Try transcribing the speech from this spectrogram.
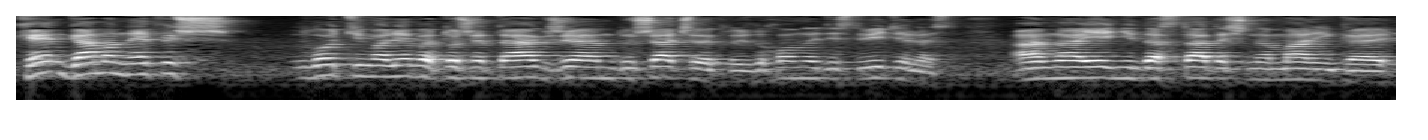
Кен гамма нефиш лоти малеба, точно так же душа человека, то есть духовная действительность, она ей недостаточно маленькая,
